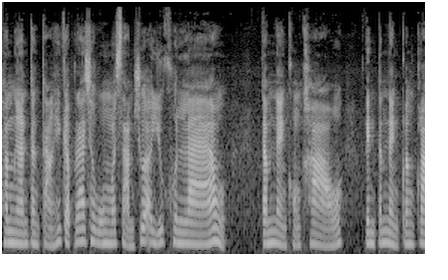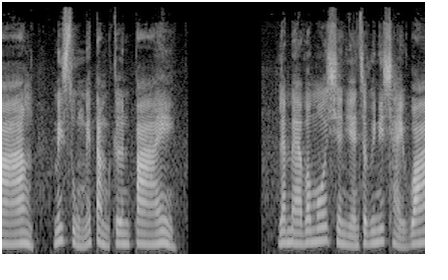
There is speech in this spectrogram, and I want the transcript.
ทำงานต่างๆ ให้กับราชวงศ์มาสามชั่วอายุคนแล้วตำแหน่งของเขาเป็นตำแหน่งกลางๆ ไม่สูงไม่ต่ำเกินไป และแม้ว่าโม่เฉียนเหยียนจะวินิจฉัยว่า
